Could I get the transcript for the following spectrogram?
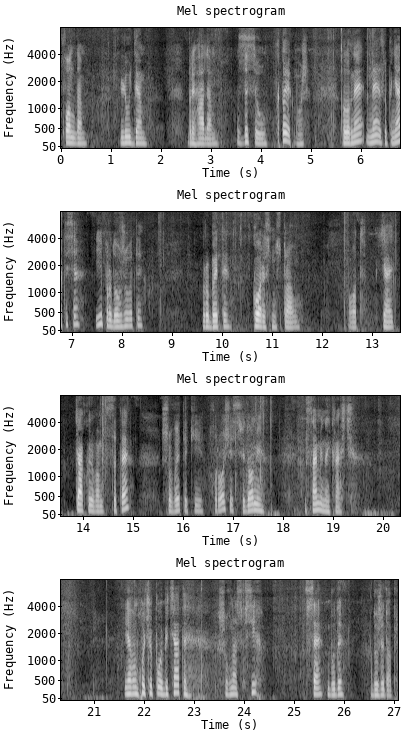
фондам, людям, бригадам, ЗСУ, хто як може. Головне не зупинятися і продовжувати робити корисну справу. От, я дякую вам за те, що ви такі хороші, свідомі і самі найкращі. Я вам хочу пообіцяти, що в нас всіх все буде дуже добре.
